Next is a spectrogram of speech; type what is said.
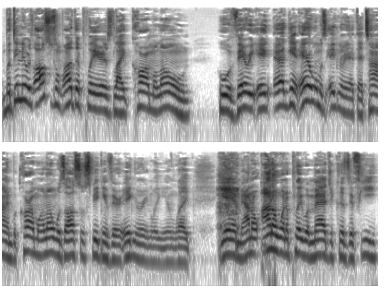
But then there was also some other players like Karl Malone who were very, again, everyone was ignorant at that time, but Karl Malone was also speaking very ignorantly and like, yeah, man, I don't, I don't want to play with Magic because if he,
